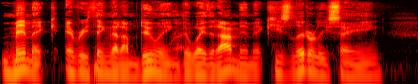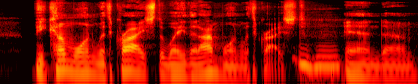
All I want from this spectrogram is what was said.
mimic everything that I'm doing the way that I mimic. He's literally saying, become one with Christ the way that I'm one with Christ. And um,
